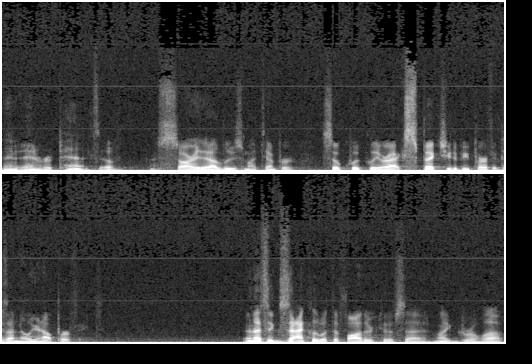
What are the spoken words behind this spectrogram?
and, and repent of, I'm sorry that I lose my temper so quickly, or I expect you to be perfect, because I know you're not perfect. And that's exactly what the father could have said. Like, grow up.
